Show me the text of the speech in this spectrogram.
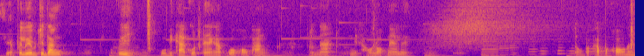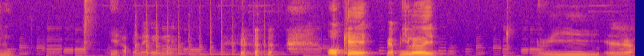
เสียบไปเลยมันจะดัง เฮ้ยโอ้ไม่กล้ากดแรงอะกลัวของพังเดี๋ยวนะไม่เข้าล็อกแน่เลย ต้องประคับประคองหน่อยนึงนี่ครับไหนๆก็อย่างนี้โอเค แบบนี้เลยเฮ้ยเดี๋ยว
